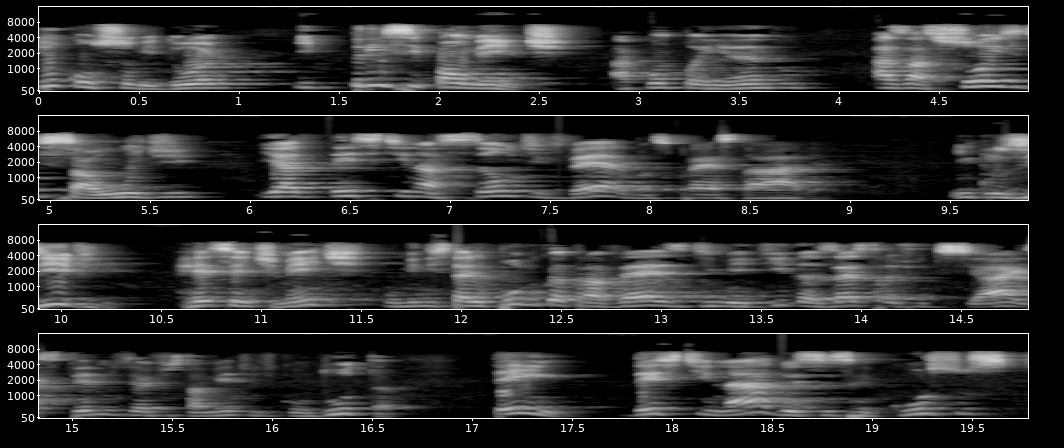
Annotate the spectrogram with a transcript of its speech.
do consumidor e, principalmente, acompanhando as ações de saúde e a destinação de verbas para esta área. Inclusive, recentemente, o Ministério Público, através de medidas extrajudiciais, termos de ajustamento de conduta, tem destinado esses recursos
